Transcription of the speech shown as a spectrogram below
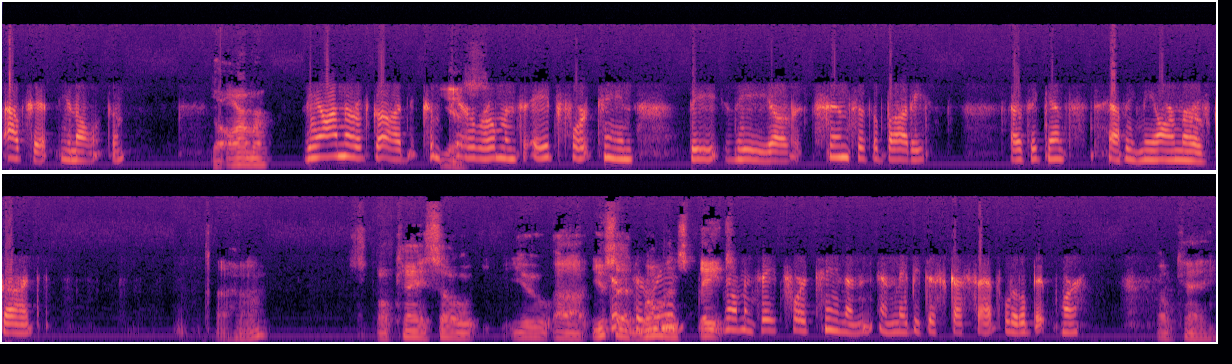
outfit. You know the The armor. the armor of God. Compare Yes. Romans eight fourteen, the the uh, sins of the body, as against having the armor of God. Uh huh. Okay, so you uh, you said Romans eight. Romans eight fourteen, and and maybe discuss that a little bit more. Okay,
